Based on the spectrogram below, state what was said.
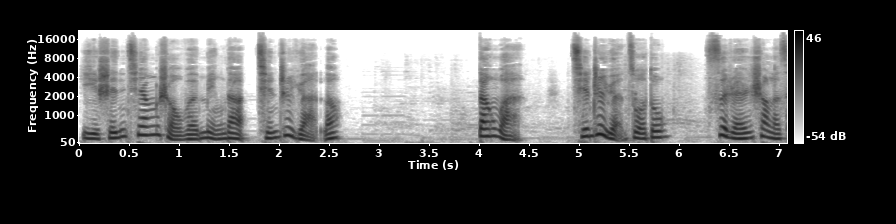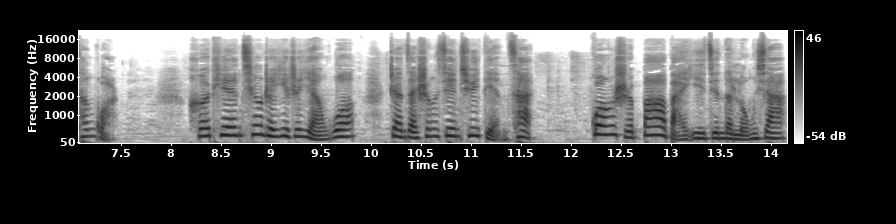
以神枪手闻名的秦志远了。当晚，秦志远做东，四人上了餐馆。何天清着一只眼窝，站在生鲜区点菜，光是八百一斤的龙虾，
